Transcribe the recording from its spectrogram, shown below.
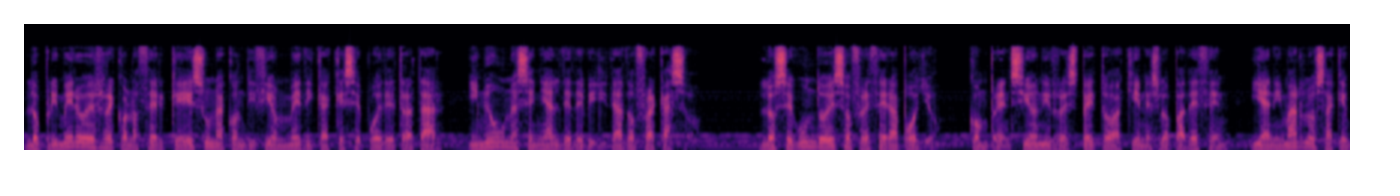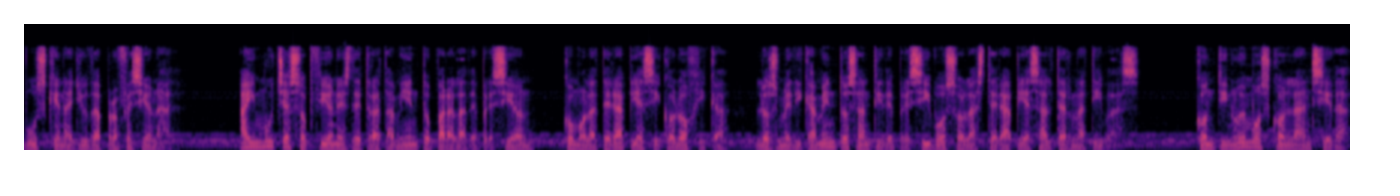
lo primero es reconocer que es una condición médica que se puede tratar, y no una señal de debilidad o fracaso. Lo segundo es ofrecer apoyo, comprensión y respeto a quienes lo padecen, y animarlos a que busquen ayuda profesional. Hay muchas opciones de tratamiento para la depresión, como la terapia psicológica, los medicamentos antidepresivos o las terapias alternativas. Continuemos con la ansiedad.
